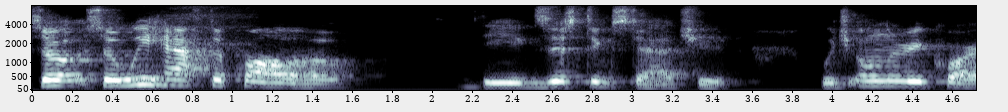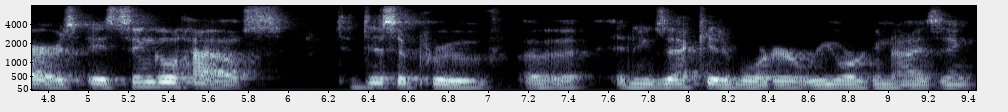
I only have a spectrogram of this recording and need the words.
so, so we have to follow the existing statute, which only requires a single house to disapprove of an executive order reorganizing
